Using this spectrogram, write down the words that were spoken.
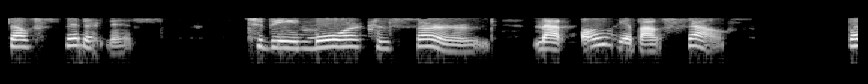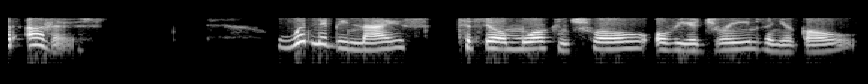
self-centeredness to being more concerned not only about self, but others. Wouldn't it be nice to feel more control over your dreams and your goals?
